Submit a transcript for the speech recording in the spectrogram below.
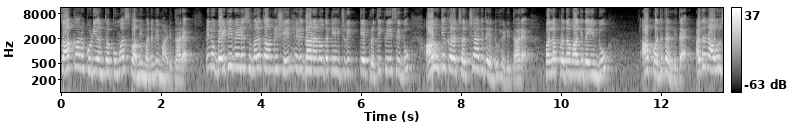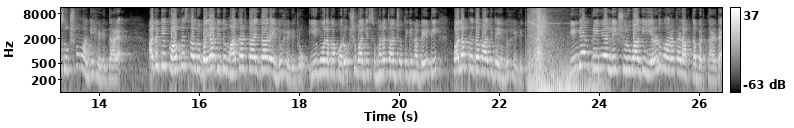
ಸಾಕಾರ ಕೊಡಿ ಅಂತ ಕುಮಾರಸ್ವಾಮಿ ಮನವಿ ಮಾಡಿದ್ದಾರೆ. ಇನ್ನು ಭೇಟಿ ವೇಳೆ ಸುಮಲತಾ ಅಂಬರೀಶ್ ಏನ್ ಹೇಳಿದ್ದಾರೆ ಅನ್ನೋದಕ್ಕೆ ಹೆಚ್ಚರಿಕೆ ಪ್ರತಿಕ್ರಿಯಿಸಿದ್ದು ಆರೋಗ್ಯಕರ ಚರ್ಚೆ ಆಗಿದೆ ಎಂದು ಹೇಳಿದ್ದಾರೆ. ಫಲಪ್ರದವಾಗಿದೆ ಎಂದು ಆ ಪದದಲ್ಲಿದೆ. ಅದನ್ನು ಅವರು ಸೂಕ್ಷ್ಮವಾಗಿ ಹೇಳಿದ್ದಾರೆ. ಅದಕ್ಕೆ ಕಾಂಗ್ರೆಸ್ನವರು ಭಯ ಬಿದ್ದು ಮಾತಾಡ್ತಾ ಇದ್ದಾರೆ ಎಂದು ಹೇಳಿದ್ರು. ಈ ಮೂಲಕ ಪರೋಕ್ಷವಾಗಿ ಸುಮಲತಾ ಜೊತೆಗಿನ ಭೇಟಿ ಫಲಪ್ರದವಾಗಿದೆ ಎಂದು ಹೇಳಿದರು. ಇಂಡಿಯನ್ ಪ್ರೀಮಿಯರ್ ಲೀಗ್ ಶುರುವಾಗಿ ಎರಡು ವಾರಗಳಾಗ್ತಾ ಬರ್ತಾ ಇದೆ.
